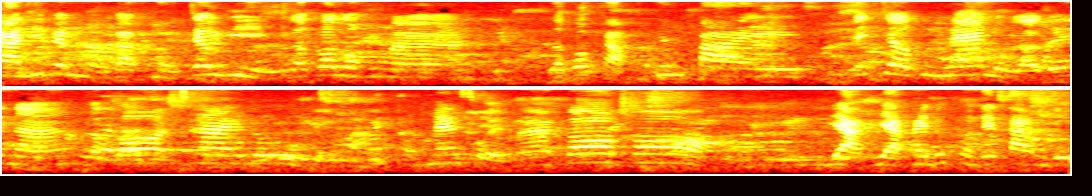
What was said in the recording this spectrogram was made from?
การที่เป็นเหมือนแบบเหมือนเจ้าหญิง แล้วก็ลงมา แล้วก็กลับขึ้นไปได้เจอคุณแม่หนูแล้วด้วยนะ แล้วก็ใช่ลูกแม่สวยมากก็ก็อยากอยากให้ทุกคนได้ตามดู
